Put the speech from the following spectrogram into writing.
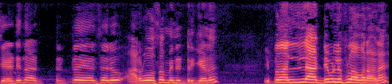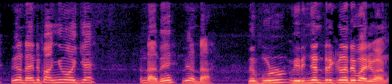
ചെടി നട്ടിട്ട് ഏകദേശം ഒരു അറുപത് ദിവസം മിനിറ്റിരിക്കുകയാണ് ഇപ്പം നല്ല അടിപൊളി ഫ്ലവർ ആണ്. ഇത് കണ്ട? അതിന്റെ ഭംഗി നോക്കിയാൽ കണ്ട അതെ? ഇത് കണ്ട? ഇത് ഫുൾ വിരിഞ്ഞിരിക്കുന്ന ഒരു പരിവാണ്.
